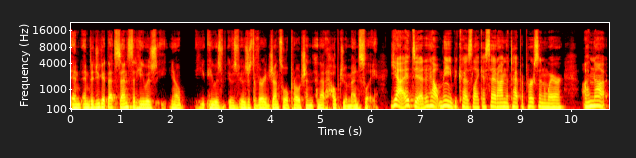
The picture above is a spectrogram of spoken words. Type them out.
and and did you get that sense that he was, you know, he, he was it was it was just a very gentle approach, and, and that helped you immensely. Yeah, it did. It helped me because, like I said, I'm the type of person where I'm not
